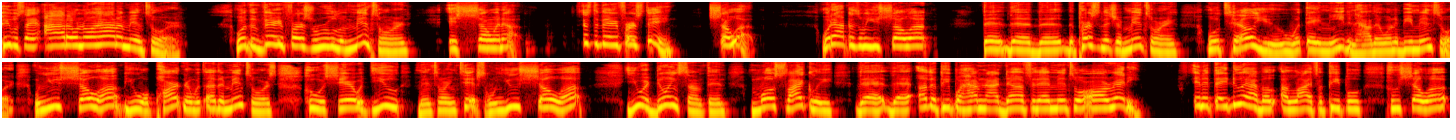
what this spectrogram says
people say, I don't know how to mentor. Well, the very first rule of mentoring is showing up. That's the very first thing. Show up. What happens when you show up? The, the the the person that you're mentoring will tell you what they need and how they want to be mentored. When you show up, you will partner with other mentors who will share with you mentoring tips. When you show up, you are doing something most likely that that other people have not done for that mentor already. And if they do have a, a life of people who show up,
